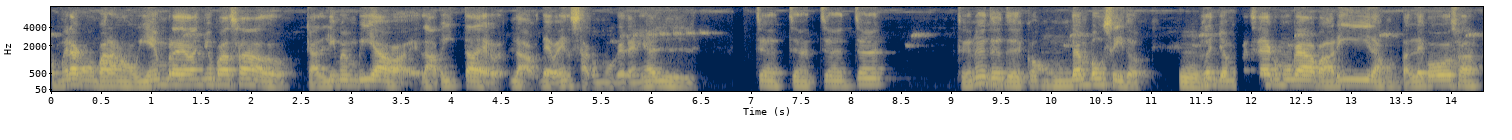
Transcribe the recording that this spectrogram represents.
Pues mira, como para noviembre del año pasado, Carly me enviaba la pista de, la, de Benza, como que tenía el. con un dembowcito. Entonces yo empecé como que a parir, a montarle cosas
